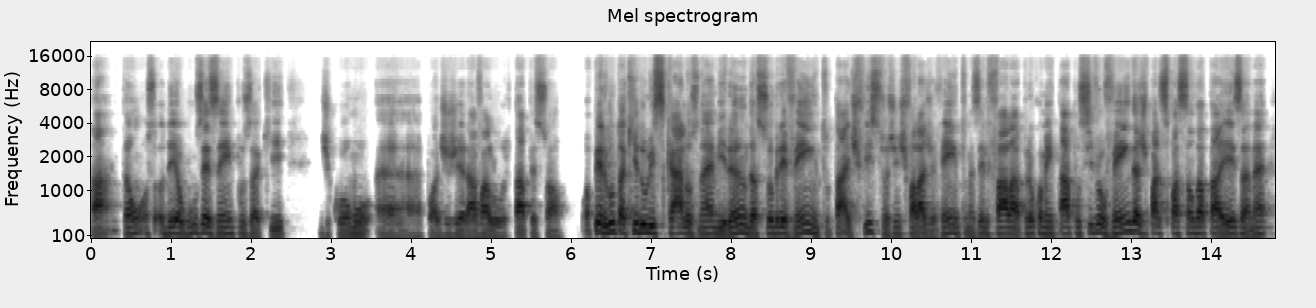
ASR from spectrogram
Tá? Então, eu dei alguns exemplos aqui de como uh, pode gerar valor, tá, pessoal? Uma pergunta aqui do Luiz Carlos, né, Miranda, sobre evento, tá? É difícil a gente falar de evento, mas ele fala para eu comentar a possível venda de participação da Taesa, né?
